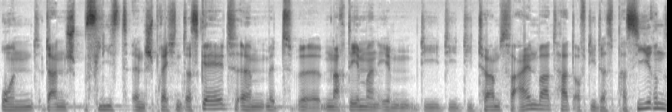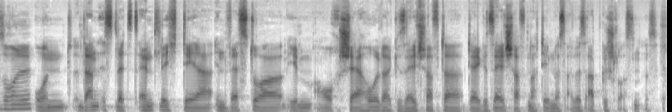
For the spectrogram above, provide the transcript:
und dann fließt entsprechend das Geld ähm, mit, äh, nachdem man eben die, die, die Terms vereinbart hat, auf die das passieren soll und dann ist letztendlich der Investor eben auch Shareholder, Gesellschafter der Gesellschaft, nachdem das alles abgeschlossen ist.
